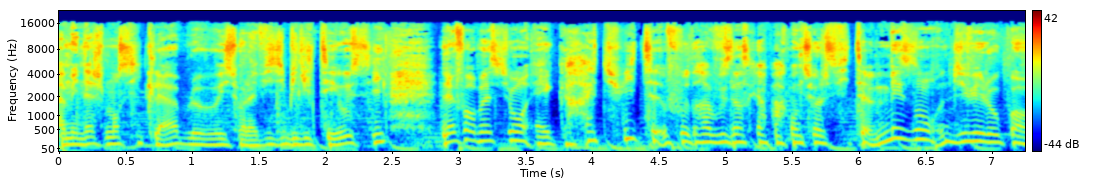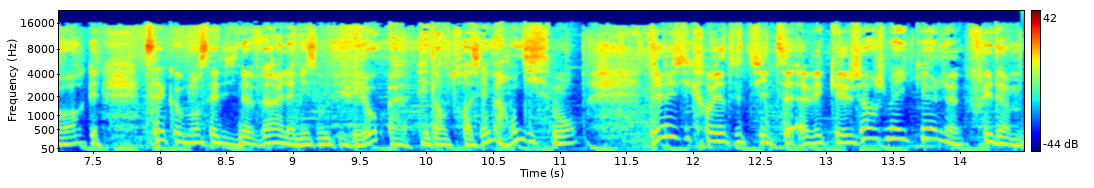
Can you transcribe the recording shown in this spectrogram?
aménagement cyclable et sur la visibilité aussi. La formation est gratuite. Faudra vous inscrire par contre sur le site maisonduvélo.org. Ça commence à 19h et la maison du vélo euh, est dans le troisième arrondissement. La musique revient tout de suite avec George Michael, Freedom.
